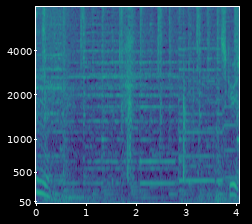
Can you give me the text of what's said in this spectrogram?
Excuse me.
